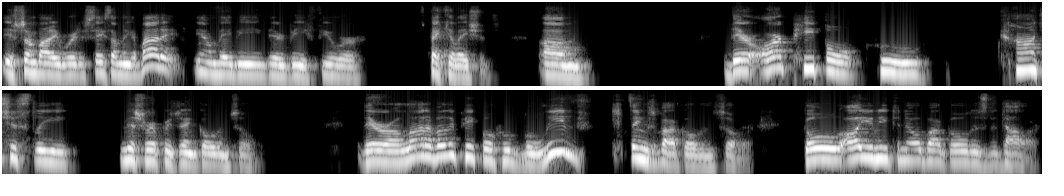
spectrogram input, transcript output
if somebody were to say something about it, you know, maybe there'd be fewer speculations. Um, there are people who consciously misrepresent gold and silver. There are a lot of other people who believe things about gold and silver. Gold, all you need to know about gold is the dollar.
